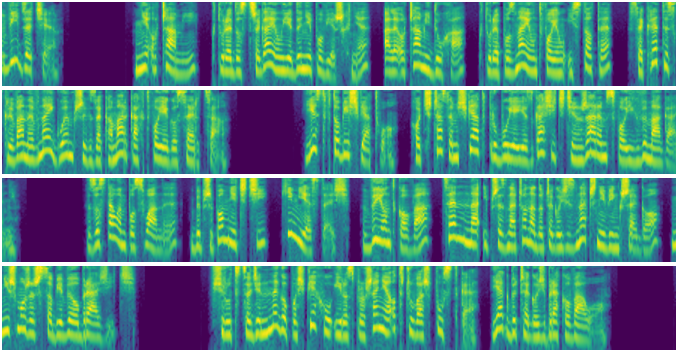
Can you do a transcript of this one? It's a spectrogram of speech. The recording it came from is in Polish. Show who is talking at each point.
Speaker 1: Widzę cię. Nie oczami, które dostrzegają jedynie powierzchnię, ale oczami ducha, które poznają Twoją istotę, sekrety skrywane w najgłębszych zakamarkach Twojego serca. Jest w Tobie światło, choć czasem świat próbuje je zgasić ciężarem swoich wymagań. Zostałem posłany, by przypomnieć Ci, kim jesteś, wyjątkowa, cenna i przeznaczona do czegoś znacznie większego, niż możesz sobie wyobrazić. Wśród codziennego pośpiechu i rozproszenia odczuwasz pustkę, jakby czegoś brakowało.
